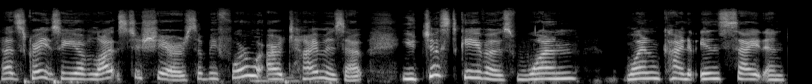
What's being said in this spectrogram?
That's great. So you have lots to share. So before our time is up, you just gave us one one kind of insight and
